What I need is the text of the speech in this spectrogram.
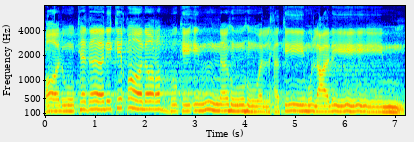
قالوا كذلك قال ربك إنه هو الحكيم العليم.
